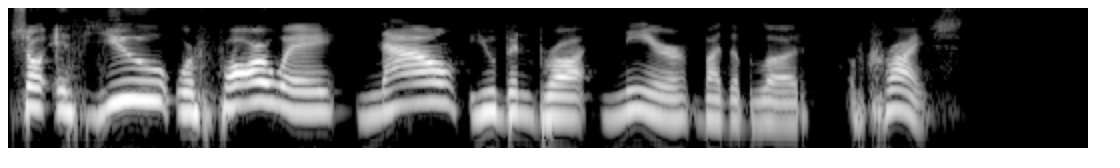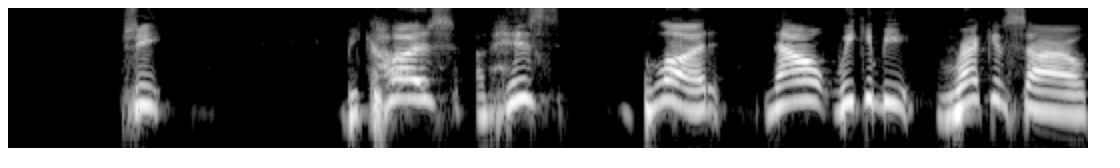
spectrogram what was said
So if you were far away, now you've been brought near by the blood of Christ. See, because of his blood, now we can be reconciled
